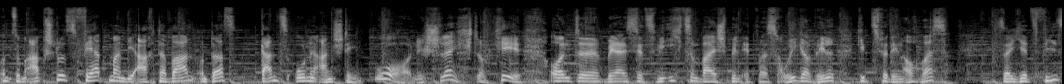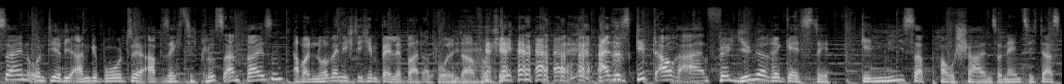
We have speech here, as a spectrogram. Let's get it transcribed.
und zum Abschluss fährt man die Achterbahn und das ganz ohne Anstehen. Oh, nicht schlecht, okay. Und äh, wer es jetzt wie ich zum Beispiel etwas ruhiger will, gibt's für den auch was? Soll ich jetzt fies sein und dir die Angebote ab 60 plus anpreisen? Aber nur, wenn ich dich im Bällebad abholen darf, okay? also es gibt auch äh, für jüngere Gäste Genießerpauschalen, so nennt sich das,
